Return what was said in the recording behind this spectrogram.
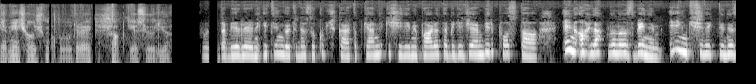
yemeye çalışmıyor. Bu direkt şak diye söylüyor. Burada birilerini itin götüne sokup çıkartıp kendi kişiliğimi parlatabileceğim bir posta. En ahlaklınız benim, en kişilikliniz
